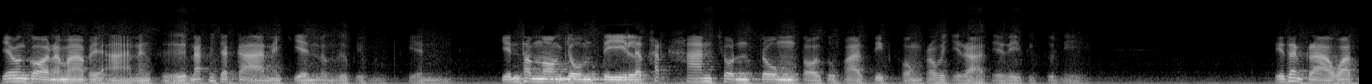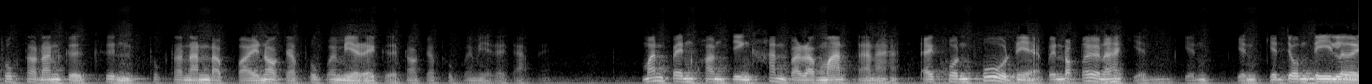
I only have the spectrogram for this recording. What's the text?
เยาวังกรมาไปอ่านหนังสือ นักวิชาการในเขียนลงสือพิมพ์เขียน เขียนทำนองโจมตีแล้วคัดค้านชนตรงต่อสุภาษิตของพระวจิราเทรีภิกษุณีที่ท่านกล่าวว่าทุกเท่านั้นเกิดขึ้น ทุกข์เท่านั้นดับไป นอกจากทุกข์ไม่มีอะไรเกิด นอกจากทุกข์ไม่มีอะไรดับมันเป็นความจริงขั้นปรมัตถ์นะนะฮะไอคนพูดเนี่ย เป็นด็อกเตอร์นะเขียนเขียน เขียนเขียนโจมตีเลย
